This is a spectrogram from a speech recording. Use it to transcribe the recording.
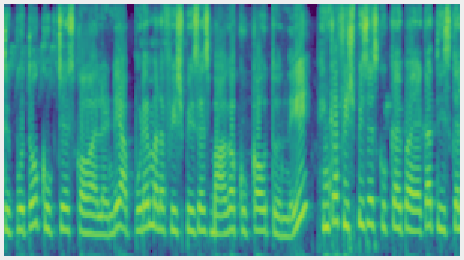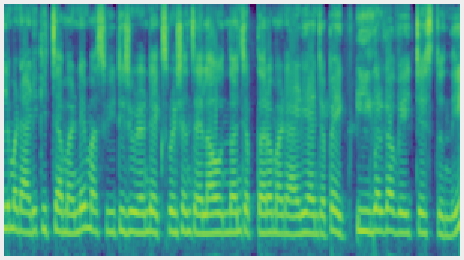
తిప్పుతూ కుక్ చేసుకోవాలండి. అప్పుడే మన ఫిష్ పీసెస్ బాగా కుక్ అవుతుంది. ఇంకా ఫిష్ పీసెస్ కుక్ అయిపోయాక తీసుకెళ్ళి మా డాడీకి ఇచ్చామండి. మా స్వీట్ చూడండి ఎక్స్ప్రెషన్స్ ఎలా ఉందని చెప్తారో మా డాడీ అని చెప్పి ఈగర్గా వెయిట్ చేస్తుంది.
